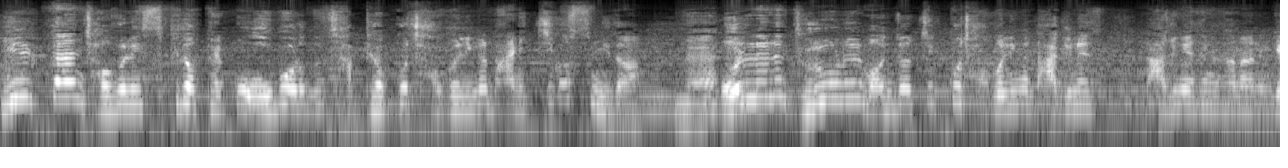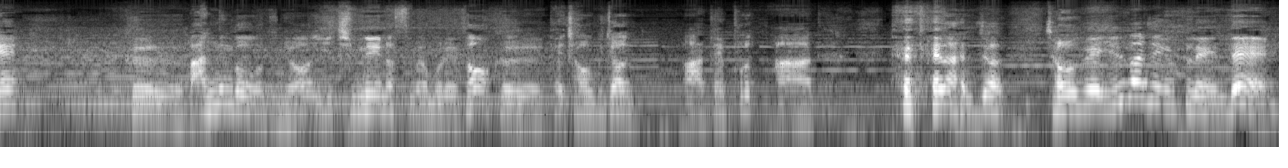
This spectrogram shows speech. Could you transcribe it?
일단 저글링 스피드업 했고 오버로드 잡혔고 저글링을 많이 찍었습니다. 네. 원래는 드론을 먼저 찍고 저글링을 나중에 나중에 생산하는 게 그 맞는 거거든요. 이 집레이너스 메모리에서 그 대저그전 아 대프로 아 대- 대대난전 저그의 일반적인 플레이인데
